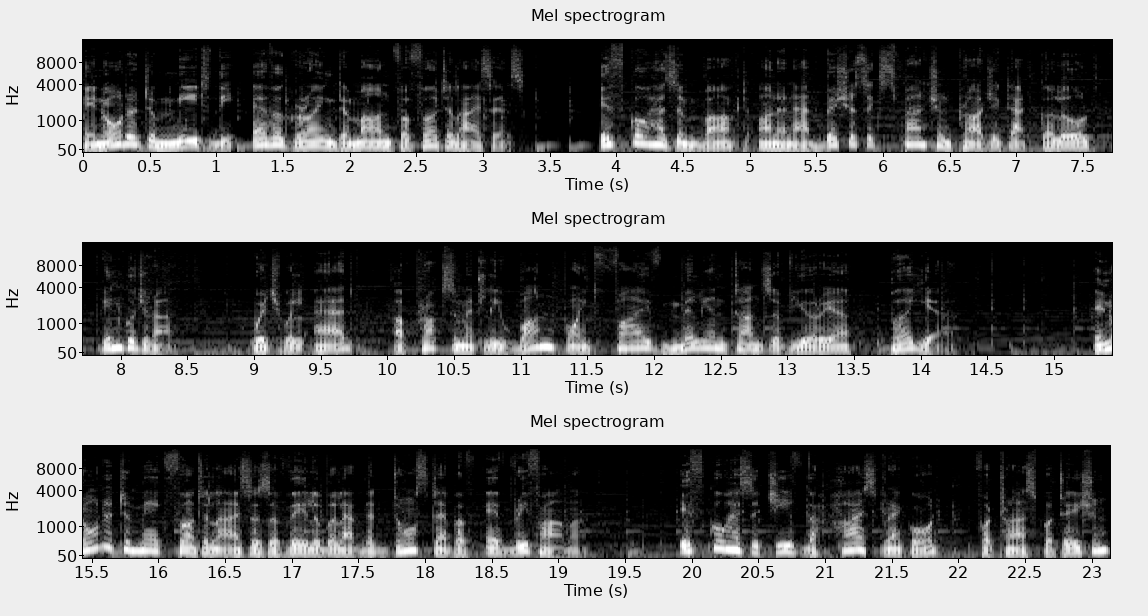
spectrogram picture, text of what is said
In order to meet the ever-growing demand for fertilizers, IFFCO has embarked on an ambitious expansion project at Kalol in Gujarat, which will add approximately 1.5 million tons of urea per year. In order to make fertilizers available at the doorstep of every farmer, IFFCO has achieved the highest record for transportation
